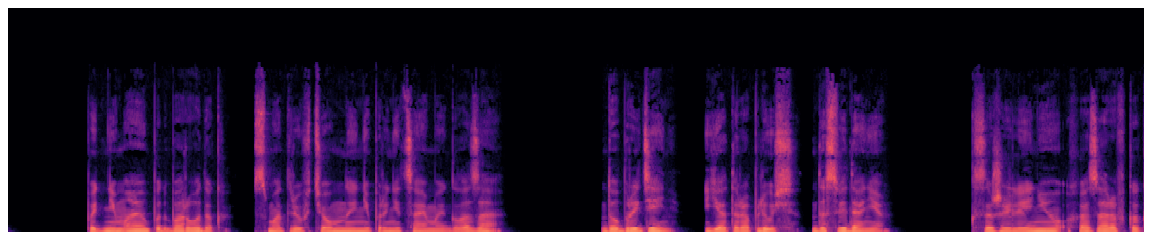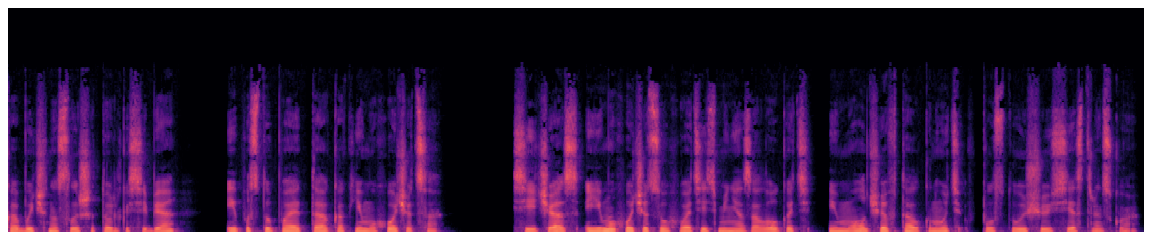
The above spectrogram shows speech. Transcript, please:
Поднимаю подбородок, смотрю в темные непроницаемые глаза. «Добрый день, я тороплюсь, до свидания». К сожалению, Хазаров, как обычно, слышит только себя и поступает так, как ему хочется – Сейчас ему хочется ухватить меня за локоть и молча втолкнуть в пустующую сестринскую.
